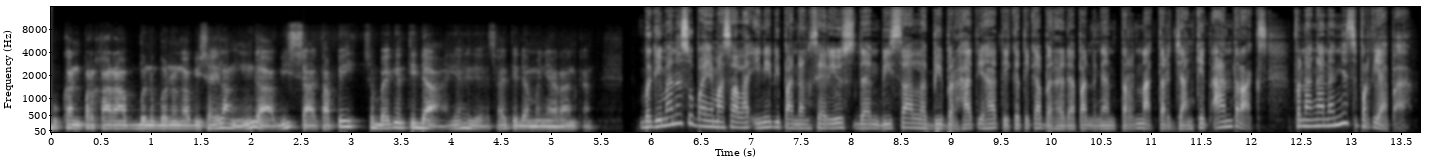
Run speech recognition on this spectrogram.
Bukan perkara benar-benar nggak bisa hilang nggak bisa tapi sebaiknya tidak ya, ya saya tidak menyarankan. Bagaimana supaya masalah ini dipandang serius dan bisa lebih berhati-hati ketika berhadapan dengan ternak terjangkit antraks? Penanganannya seperti apa?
